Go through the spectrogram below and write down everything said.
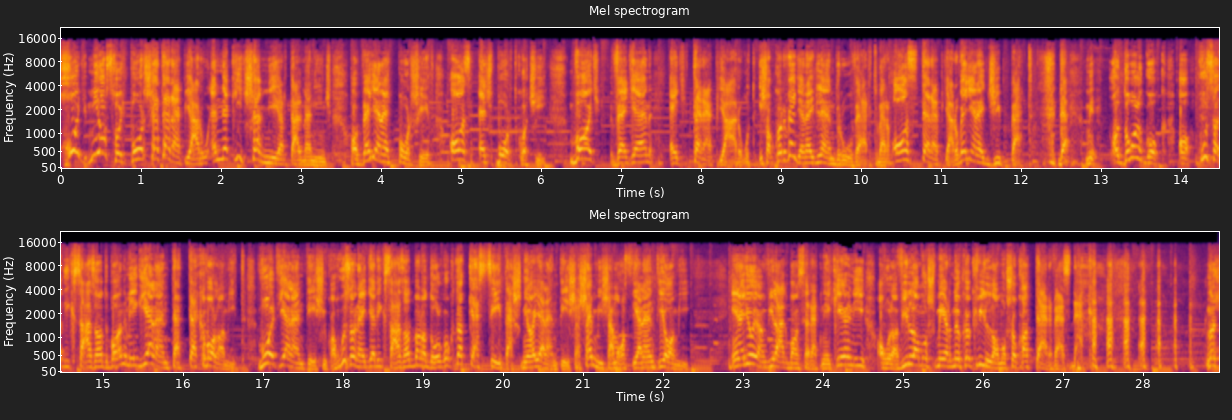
hogy, mi az, hogy Porsche terepjáró? Ennek így semmi értelme nincs. A vegyen egy Porsét, az egy sportkocsi. Vagy vegyen egy terepjárót, és akkor vegyen egy Land Rovert, mert az terepjáró, vegyen egy Jeepet. De a dolgok a 20. században még jelentettek valamit. Volt jelentésük. A 21. században a dolgoknak kezd szétesni a jelentése. Semmi sem azt jelenti, ami. Én egy olyan világban szeretnék élni, ahol a villamosmérnökök villamosokat terveznek. Nos,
